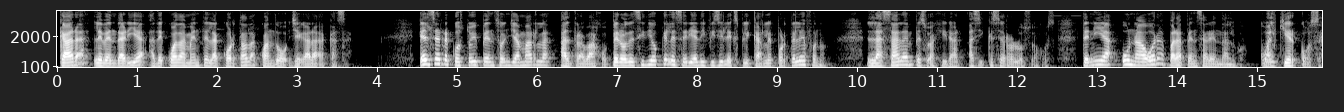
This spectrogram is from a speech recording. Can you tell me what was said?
Cara le vendaría adecuadamente la cortada cuando llegara a casa. Él se recostó y pensó en llamarla al trabajo, pero decidió que le sería difícil explicarle por teléfono. La sala empezó a girar, así que cerró los ojos. Tenía una hora para pensar en algo, cualquier cosa.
